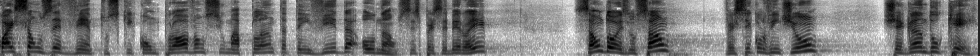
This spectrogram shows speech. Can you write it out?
Quais são os eventos que comprovam se uma planta tem vida ou não? Vocês perceberam aí? São dois, não são? Versículo 21. Chegando o quê?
